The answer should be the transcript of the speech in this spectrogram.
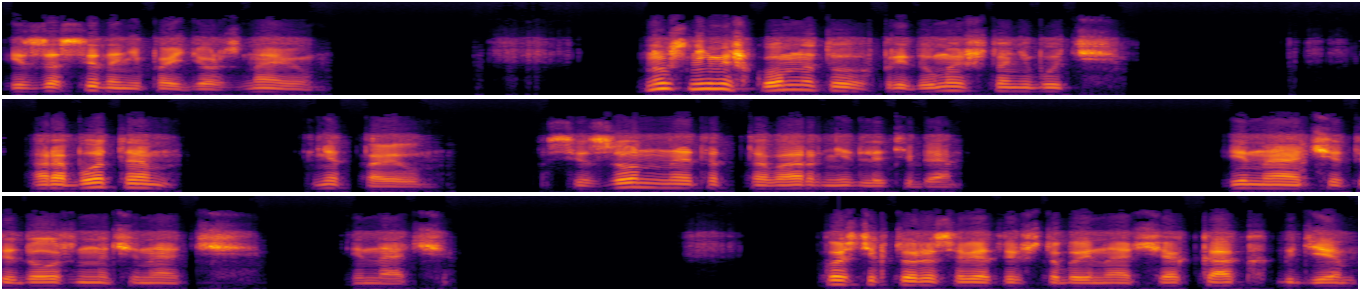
Из-за сына не пойдешь, знаю. Ну, снимешь комнату, придумаешь что-нибудь. А работа... Нет, Павел, сезонный этот товар не для тебя. Иначе ты должен начинать. Иначе. Костик тоже советует, чтобы иначе. А как, где?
